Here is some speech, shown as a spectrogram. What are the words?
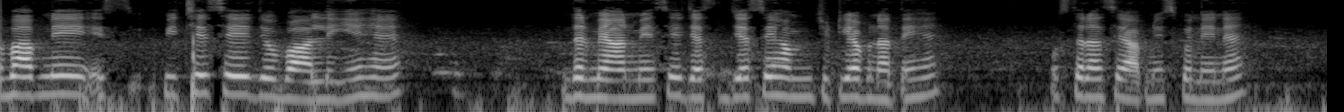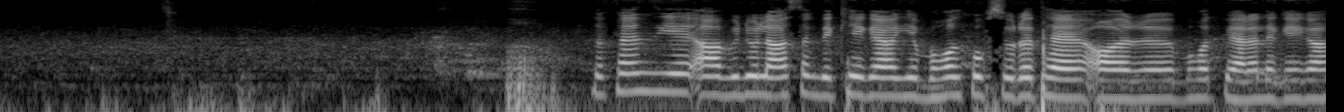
अब आपने इस पीछे से जो बाल लिए हैं, दरमियान में से जैस, जैसे हम चुटिया बनाते हैं, उस तरह से आपने इसको लेना है। तो फ्रेंड्स, ये आप वीडियो लास्ट तक देखिएगा, ये बहुत खूबसूरत है और बहुत प्यारा लगेगा।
